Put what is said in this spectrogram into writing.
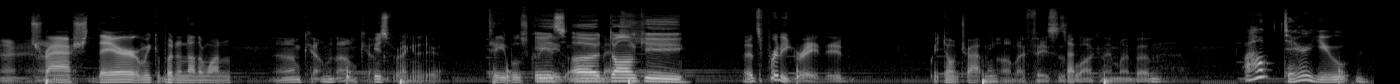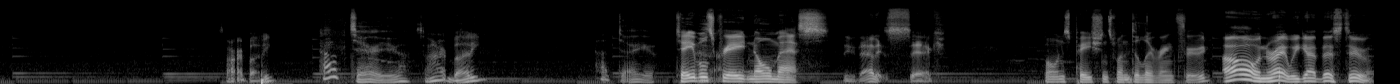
Alright, trash there, and we can put another one. I'm coming. I'm coming. Here's what I'm gonna do. Tables create Is more a mess. donkey. That's pretty great, dude. Wait, don't trap me. Oh, my face is blocking it. My bad. How dare you? Sorry, buddy. How dare you? Sorry, buddy. How dare you? Tables create no mess. Dude, that is sick. Bonus patience when delivering food. Oh, and right, we got this too.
